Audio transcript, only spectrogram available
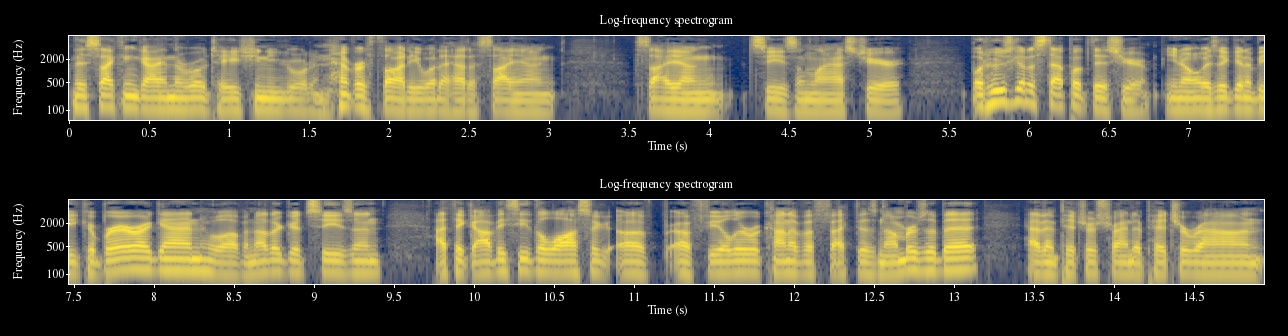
the second guy in the rotation, you would have never thought he would have had a Cy Young, Cy Young season last year. But who's going to step up this year? You know, is it going to be Cabrera again, who will have another good season? I think obviously the loss of, of, of Fielder will kind of affect his numbers a bit. Having pitchers trying to pitch around,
